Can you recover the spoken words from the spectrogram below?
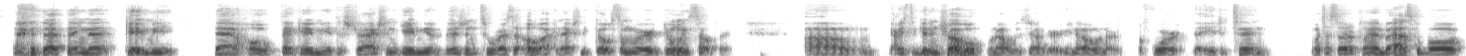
that thing that gave me that hope, that gave me a distraction, gave me a vision to where I said, "Oh, I can actually go somewhere doing something." Um, I used to get in trouble when I was younger, you know, I, before the age of 10. Once I started playing basketball,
